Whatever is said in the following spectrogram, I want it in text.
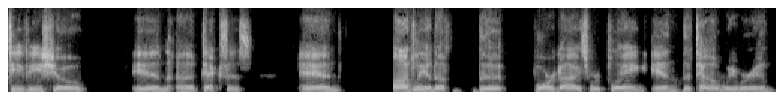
TV show in uh, Texas, and oddly enough, the four guys were playing in the town we were in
